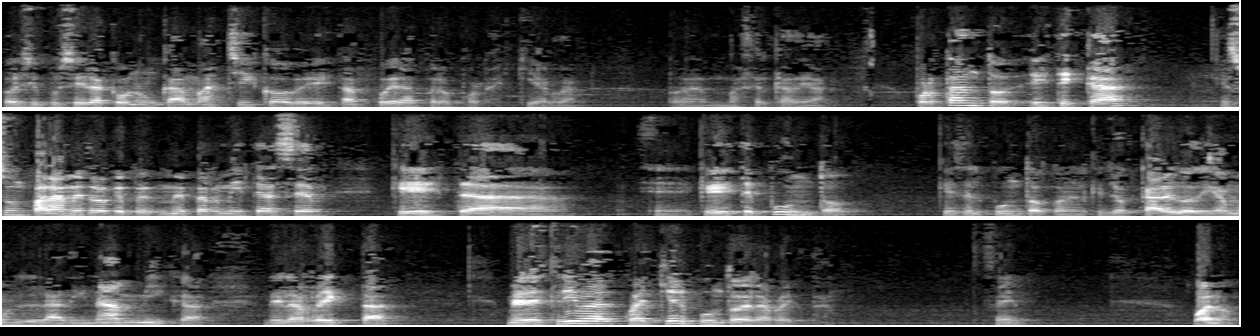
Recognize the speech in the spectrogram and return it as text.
o si pusiera con un K más chico, B está afuera, pero por la izquierda, más cerca de A. Por tanto, este K es un parámetro que me permite hacer que, esta, eh, que este punto, que es el punto con el que yo cargo, digamos, la dinámica de la recta, me describa cualquier punto de la recta. ¿Sí? Bueno,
